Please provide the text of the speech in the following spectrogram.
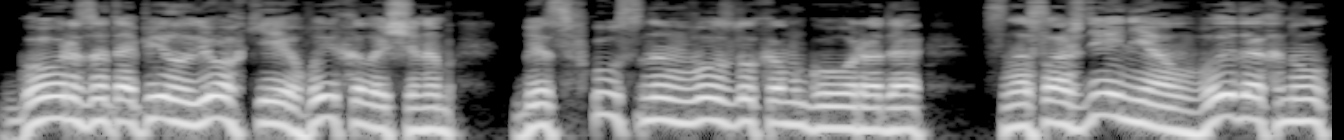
Гор затопил легкие выхолощенным, безвкусным воздухом города, с наслаждением выдохнул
